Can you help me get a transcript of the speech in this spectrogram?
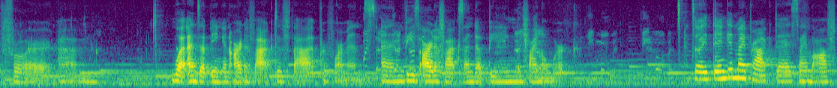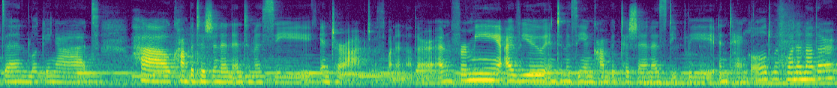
for um, what ends up being an artifact of that performance. And these artifacts end up being the final work. So I think in my practice, I'm often looking at how competition and intimacy interact with one another. And for me, I view intimacy and competition as deeply entangled with one another.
